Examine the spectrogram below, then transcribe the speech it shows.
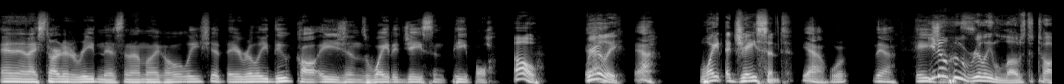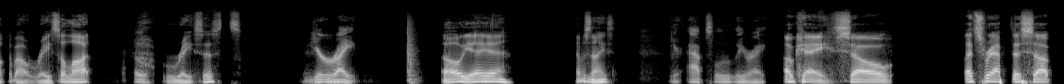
And then I started reading this, and I'm like, holy shit, they really do call Asians white adjacent people. Oh, Yeah. really? Yeah. White adjacent. Yeah, we're, yeah. You know who really loves to talk about race a lot? Who? Racists. You're right. Oh, yeah, yeah. That was nice. You're absolutely right. Okay, so let's wrap this up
